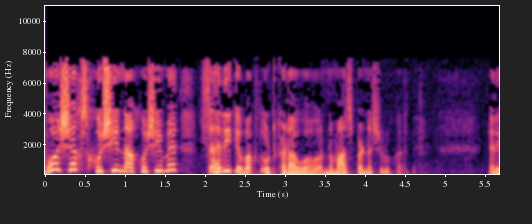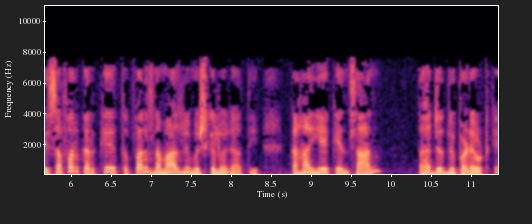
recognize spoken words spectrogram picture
وہ شخص خوشی ناخوشی میں سحری کے وقت اٹھ کھڑا ہوا ہو اور نماز پڑھنا شروع کر دے یعنی سفر کر کے تو فرض نماز بھی مشکل ہو جاتی۔ کہاں یہ کہ انسان تحجد بھی پڑے اٹھ کے۔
